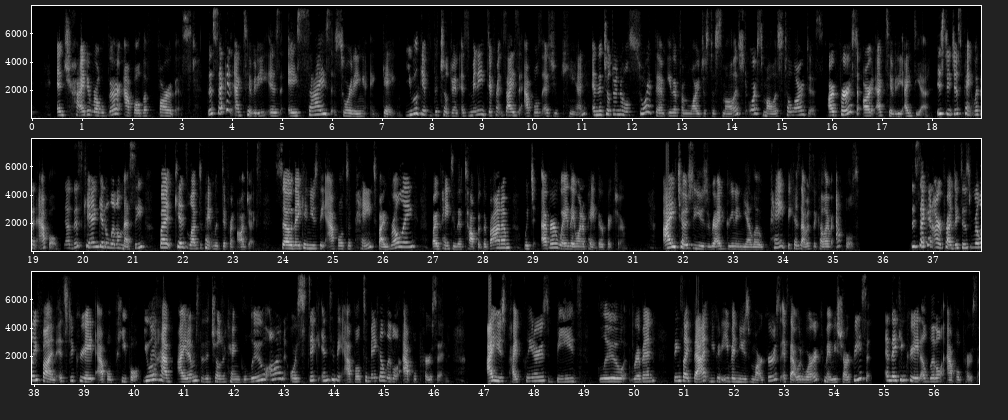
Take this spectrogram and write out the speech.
and try to roll their apple the farthest. The second activity is a size sorting game. You will give the children as many different sized apples as you can, and the children will sort them either from largest to smallest or smallest to largest. Our first art activity idea is to just paint with an apple. Now, this can get a little messy, but kids love to paint with different objects. So they can use the apple to paint by rolling, by painting the top or the bottom, whichever way they want to paint their picture. I chose to use red, green, and yellow paint because that was the color of apples. The second art project is really fun. It's to create apple people. You will have items that the children can glue on or stick into the apple to make a little apple person. I used pipe cleaners, beads, glue, ribbon, things like that. You could even use markers if that would work, maybe Sharpies, and they can create a little apple person.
